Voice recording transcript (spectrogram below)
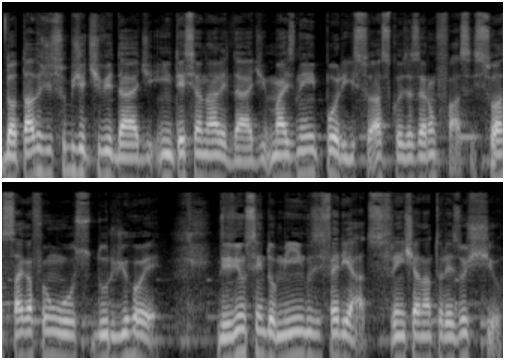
dotados de subjetividade e intencionalidade, mas nem por isso as coisas eram fáceis. Sua saga foi um osso duro de roer. Viviam sem domingos e feriados, frente à natureza hostil.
